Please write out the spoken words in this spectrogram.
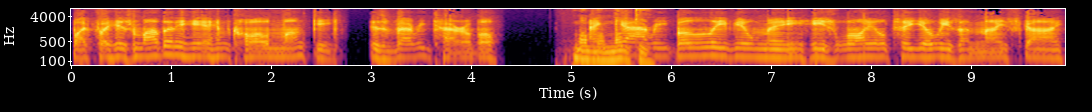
But for his mother to hear him call monkey is very terrible. Mama and monkey. Gary, believe you me, he's loyal to you. He's a nice guy.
